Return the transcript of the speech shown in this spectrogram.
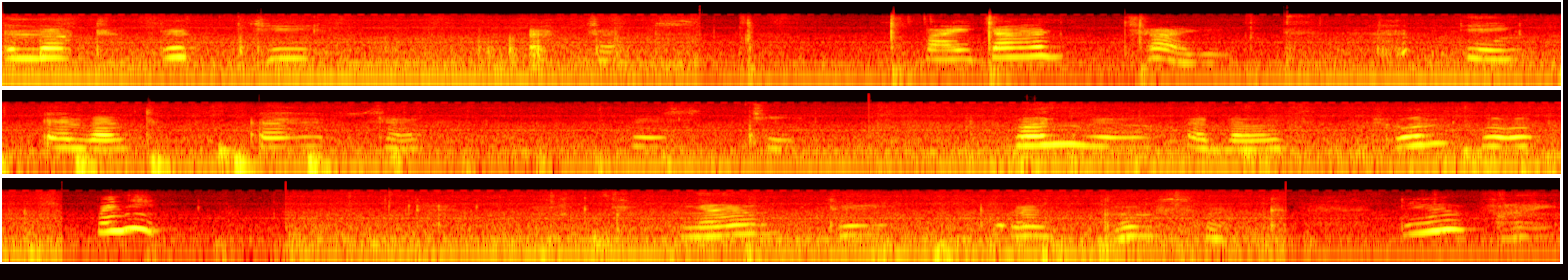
about fifty assets. My dad Charlie think about assets fifty. One rule about one rule winning. Now take a close look. Do you find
